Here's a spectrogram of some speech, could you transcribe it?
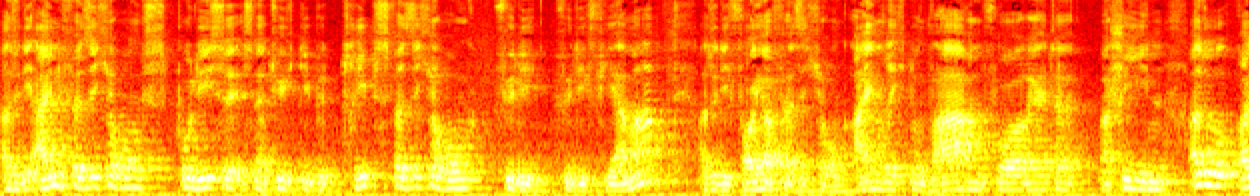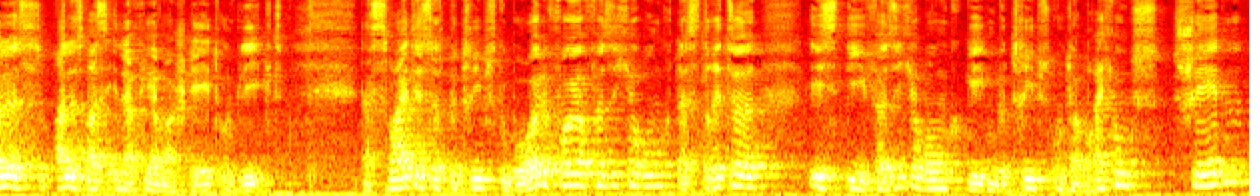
Also die eine Versicherungspolice ist natürlich die Betriebsversicherung für die, für die Firma, also die Feuerversicherung, Einrichtung, Waren, Vorräte, Maschinen, also alles, alles, was in der Firma steht und liegt. Das zweite ist das Betriebsgebäudefeuerversicherung. Das dritte ist die Versicherung gegen Betriebsunterbrechungsschäden.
